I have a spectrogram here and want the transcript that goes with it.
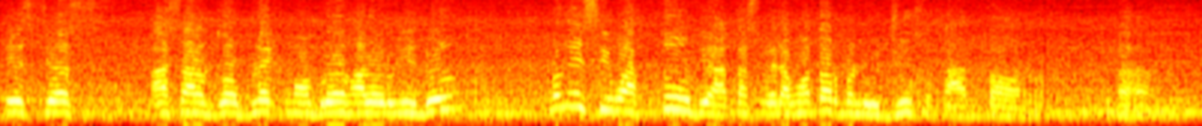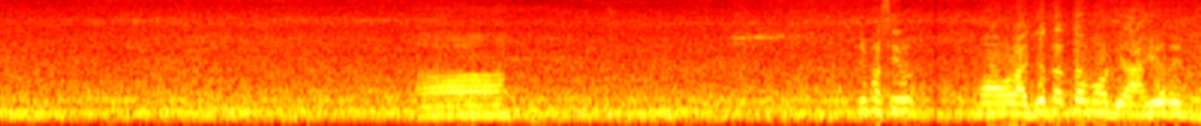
is just asal goblek ngobrol ngalur ngidul mengisi waktu di atas sepeda motor menuju ke kantor. uh, ini masih mau lanjut atau mau diakhir ini?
